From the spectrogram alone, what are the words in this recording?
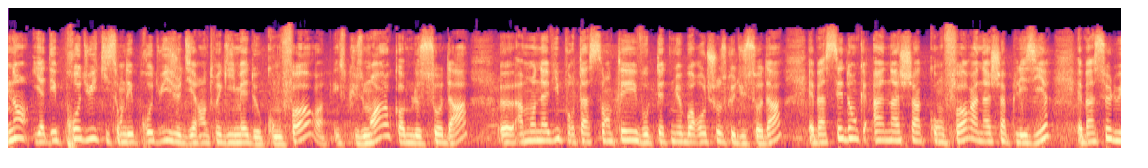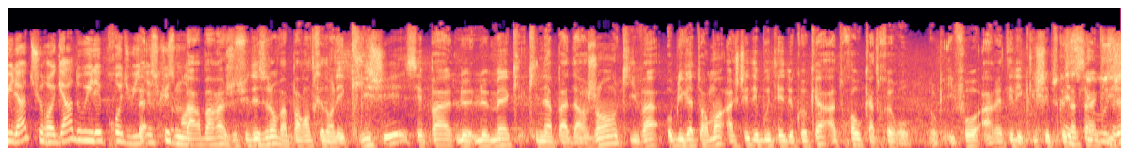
Non, il y a des produits qui sont des produits, je dirais entre guillemets, de confort, excuse-moi, comme le soda. Euh, à mon avis, pour ta santé, il vaut peut-être mieux boire autre chose que du soda. Eh ben, c'est donc un achat confort, un achat plaisir. Eh ben, celui-là, tu regardes où il est produit. Bah, Excuse-moi. Barbara, je suis désolé, on va pas rentrer dans les clichés. C'est pas le, le mec qui n'a pas d'argent qui va obligatoirement acheter des bouteilles de coca à 3 ou 4 euros. Donc il faut arrêter les clichés parce que ça c'est un vous cliché.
